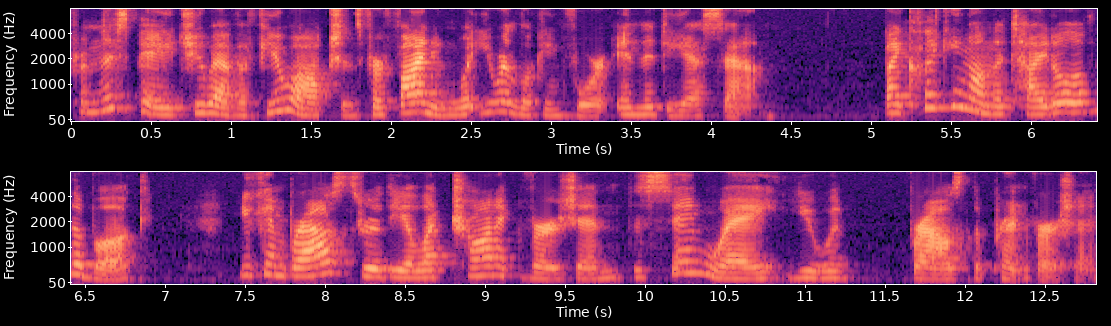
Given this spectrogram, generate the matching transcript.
From this page, you have a few options for finding what you are looking for in the DSM. By clicking on the title of the book, you can browse through the electronic version the same way you would browse the print version.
